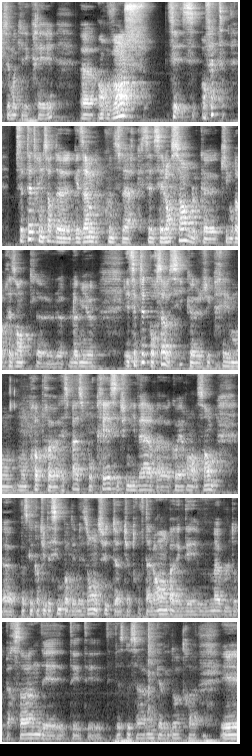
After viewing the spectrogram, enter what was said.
c'est moi qui l'ai créé. Euh, en revanche, c'est, en fait, c'est peut-être une sorte de Gesamtkunstwerk. C'est l'ensemble qui me représente le, le, mieux. Et c'est peut-être pour ça aussi que j'ai créé mon, mon, propre espace pour créer cet univers euh, cohérent ensemble. Euh, parce que quand tu dessines pour des maisons, ensuite euh, tu retrouves ta lampe avec des meubles d'autres personnes, des, des, pièces de céramique avec d'autres. Et,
